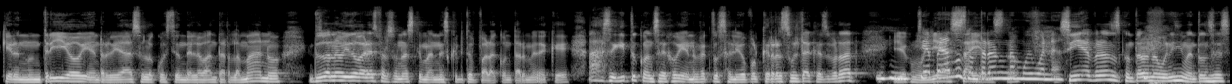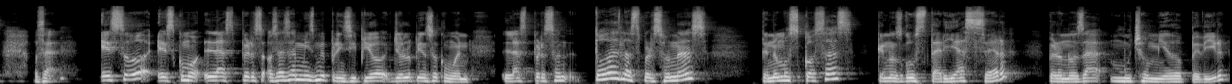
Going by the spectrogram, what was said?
quieren un trío y en realidad es solo cuestión de levantar la mano. Entonces han habido varias personas que me han escrito para contarme de que, ah, seguí tu consejo y en efecto salió porque resulta que es verdad. Y yo como, sí, apenas nos contaron una muy buena. Sí, apenas nos contaron una buenísima. Entonces, o sea, eso es como las personas, o sea, ese mismo principio yo lo pienso como en las personas, todas las personas tenemos cosas que nos gustaría ser, pero nos da mucho miedo pedir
